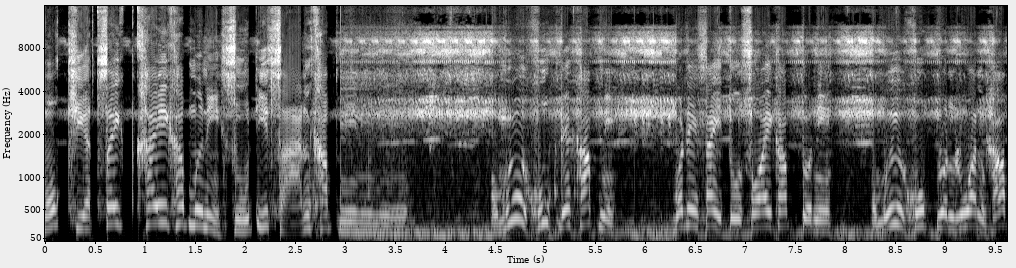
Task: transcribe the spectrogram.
มกเขียดใส่ไข่ครับมือนี่สูตรอีสานครับนี่นี่นี่เอามือคุบเด้อครับนี่ว่าได้ใส่ตัวซอยครับ ตัวนี้เอามือคุบล้วนๆครับ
